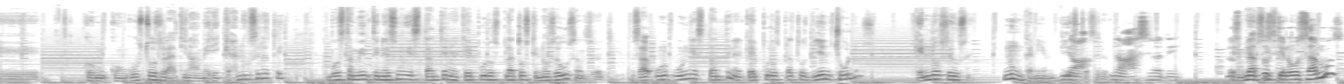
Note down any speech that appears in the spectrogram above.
eh, con, con gustos latinoamericanos, cerote. Vos también tenés un estante en el que hay puros platos que no se usan, cerote. O sea, un, un estante en el que hay puros platos bien chulos que no se usan. Nunca, ni en No, fiestas, cerote. no, cerote. Los El mío platos que no usamos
